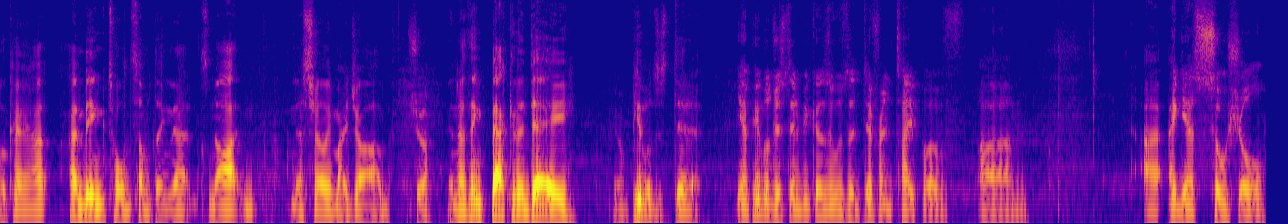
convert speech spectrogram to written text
okay I, i'm being told something that's not necessarily my job sure. and i think back in the day you know people just did it Yeah, people just did it because it was a different type of, um, I, I guess, social.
